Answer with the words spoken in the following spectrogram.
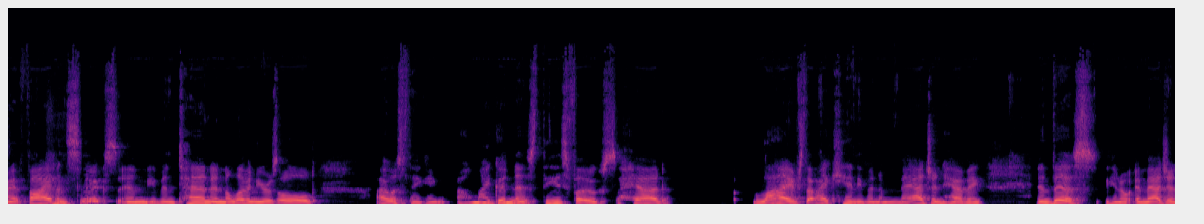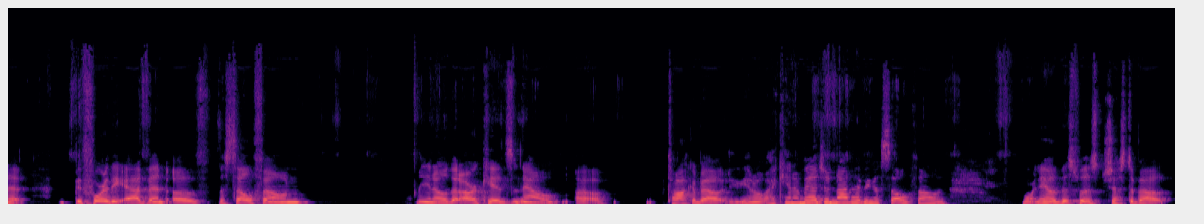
At five and six, and even 10 and 11 years old, I was thinking, oh my goodness, these folks had lives that I can't even imagine having. And this, you know, imagine it before the advent of the cell phone, you know, that our kids now uh, talk about, you know, I can't imagine not having a cell phone. You know, this was just about,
